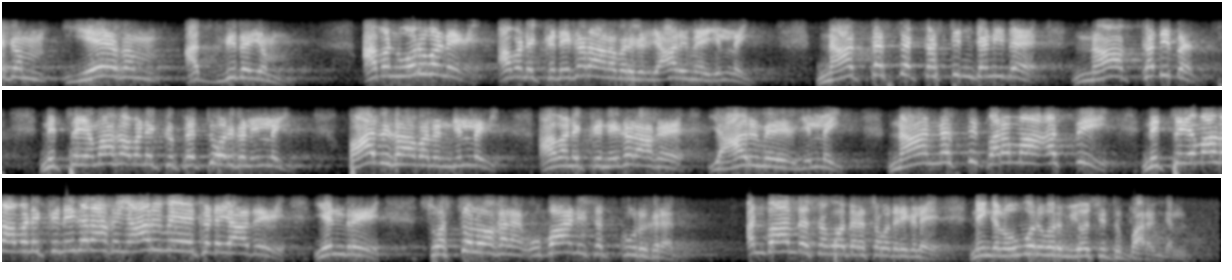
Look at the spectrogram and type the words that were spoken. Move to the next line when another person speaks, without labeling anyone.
ஏகம் ஏகம் அத்விதயம். அவன் ஒருவனே அவனுக்கு நிகரானவர்கள் யாருமே இல்லை. நா கஷ்ட கஷ்டின் ஜனித நா கதிபத் நிச்சயமாக அவனுக்கு பெற்றோர்கள் இல்லை. பாதுகாவலன் இல்லை. அவனுக்கு நிகராக யாருமே இல்லை. நான் நஸ்தி பரமா அஸ்தி. நிச்சயமாக அவனுக்கு நிகராக யாருமே கிடையாது என்று ஸ்வஸ்தலோகன உபானிஷத் கூறுகிறது. அன்பார்ந்த சகோதர சகோதரிகளே நீங்கள் ஒவ்வொருவரும் யோசித்து பாருங்கள்.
